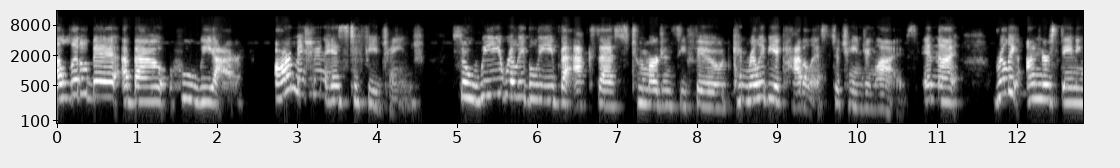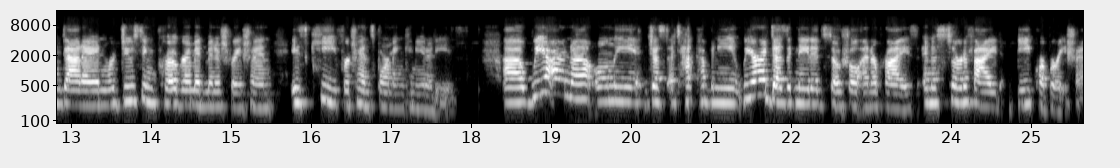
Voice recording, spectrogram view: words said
A little bit about who we are. Our mission is to feed change. So we really believe that access to emergency food can really be a catalyst to changing lives, in that really understanding data and reducing program administration is key for transforming communities. Uh, we are not only just a tech company, we are a designated social enterprise and a certified B corporation.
